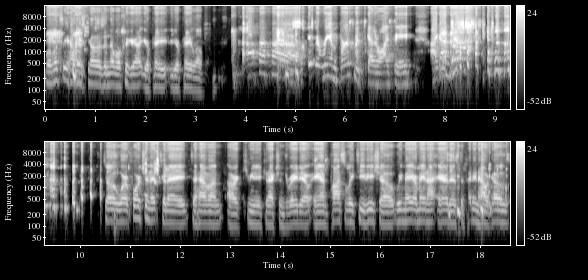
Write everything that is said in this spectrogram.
well, let's see how this goes, and then we'll figure out your pay your pay level. It's a reimbursement schedule. I see. I got so we're fortunate today to have on our Community Connections radio and possibly TV show. We may or may not air this depending how it goes.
